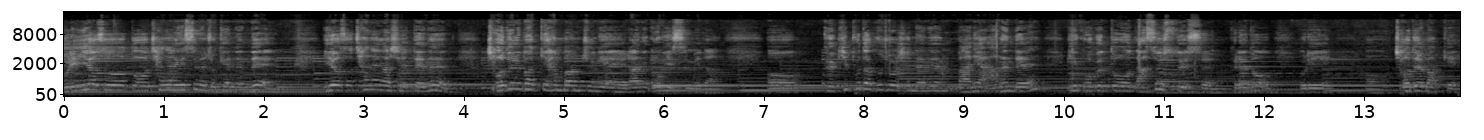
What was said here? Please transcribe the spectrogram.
우리 이어서 또 찬양했으면 좋겠는데 이어서 찬양하실 때는 저들밖에 한밤중에라는 곡이 있습니다. 어, 그 기쁘다 구주 오신내는 많이 아는데 이 곡은 또 낯설 수도 있어요. 그래도 우리 어, 저들밖에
